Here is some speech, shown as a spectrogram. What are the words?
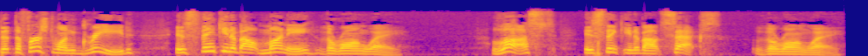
The, the first one, greed, is thinking about money the wrong way. Lust is thinking about sex the wrong way.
